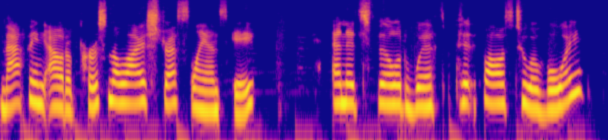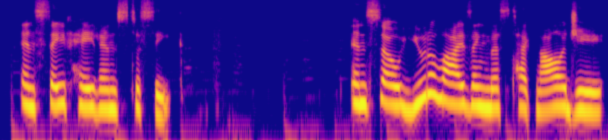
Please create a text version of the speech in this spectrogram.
mapping out a personalized stress landscape, and it's filled with pitfalls to avoid and safe havens to seek. And so utilizing this technology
